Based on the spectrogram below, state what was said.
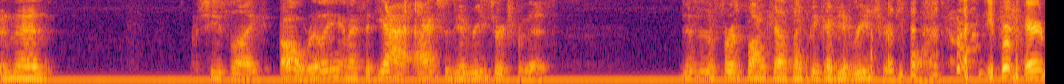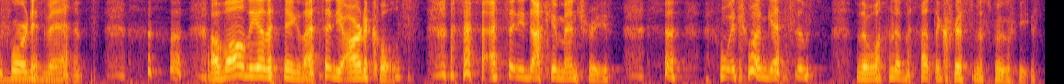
And then she's like, "Oh, really?" And I said, "Yeah, I actually did research for this. This is the first podcast I think I did research for." you prepared for it in advance. of all the other things, I send you articles. I send you documentaries. Which one gets them? The one about the Christmas movies.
